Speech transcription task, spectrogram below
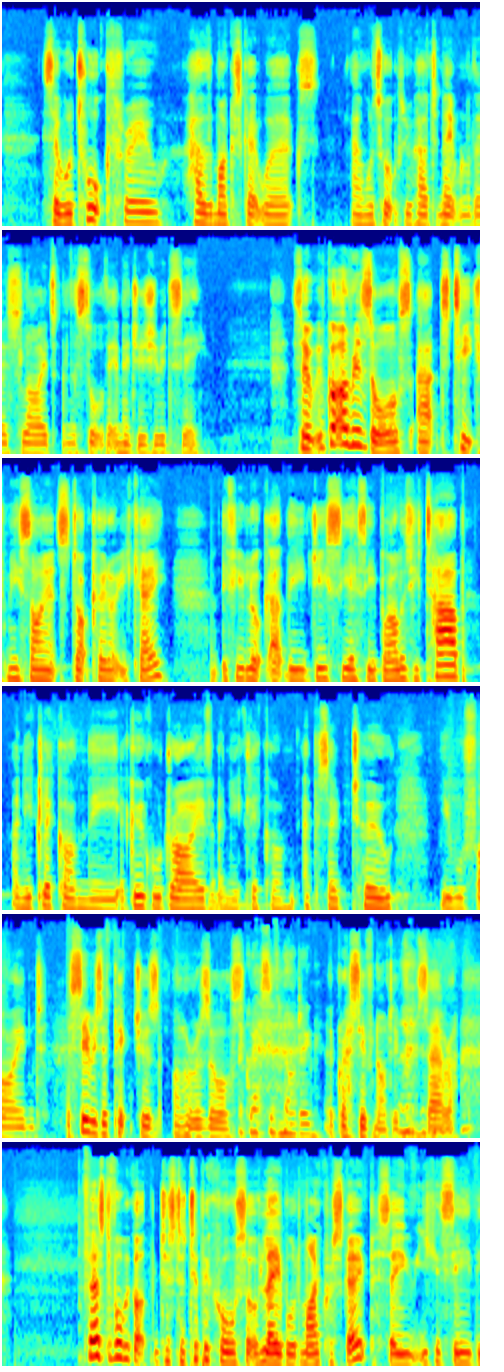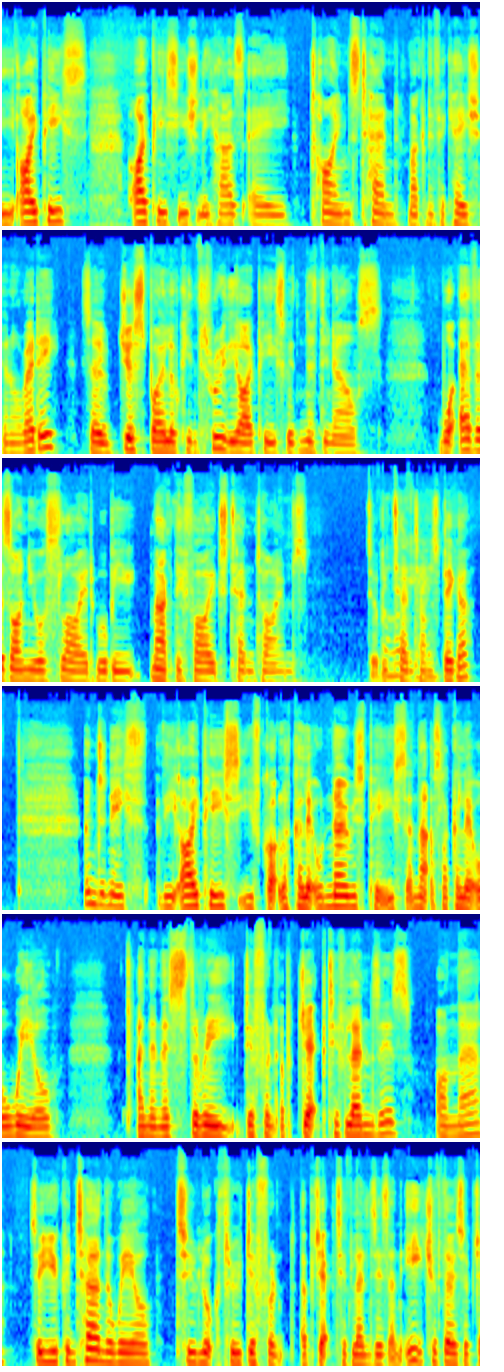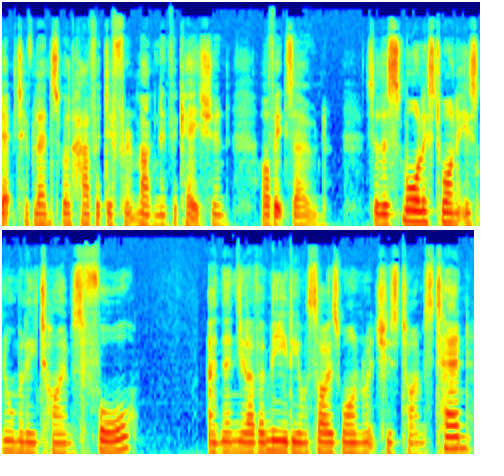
So we'll talk through how the microscope works and we'll talk through how to make one of those slides and the sort of images you would see. So we've got a resource at teachmescience.co.uk. If you look at the GCSE biology tab and you click on the Google Drive and you click on episode 2, you will find a series of pictures on a resource. Aggressive nodding. Aggressive nodding from Sarah. First of all, we've got just a typical sort of labelled microscope. So you, you can see the eyepiece. Eyepiece usually has a times 10 magnification already. So just by looking through the eyepiece with nothing else, whatever's on your slide will be magnified 10 times. So it'll be Oh, 10 okay. times bigger. Underneath the eyepiece, you've got like a little nose piece, and that's like a little wheel. And then there's three different objective lenses on there. So you can turn the wheel to look through different objective lenses, and each of those objective lenses will have a different magnification of its own. So the smallest one is normally times four, and then you'll have a medium sized one which is times 10,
